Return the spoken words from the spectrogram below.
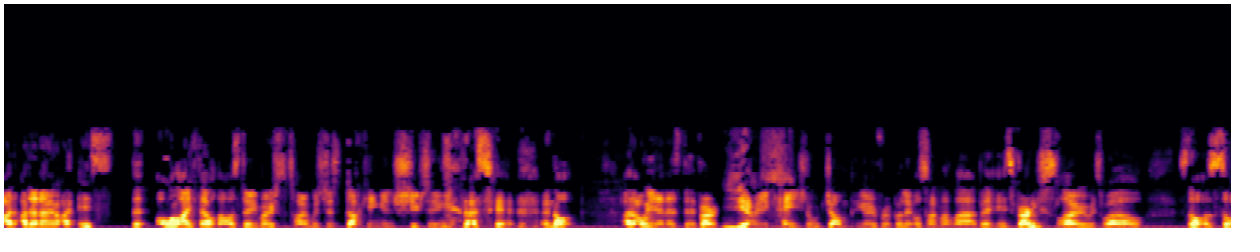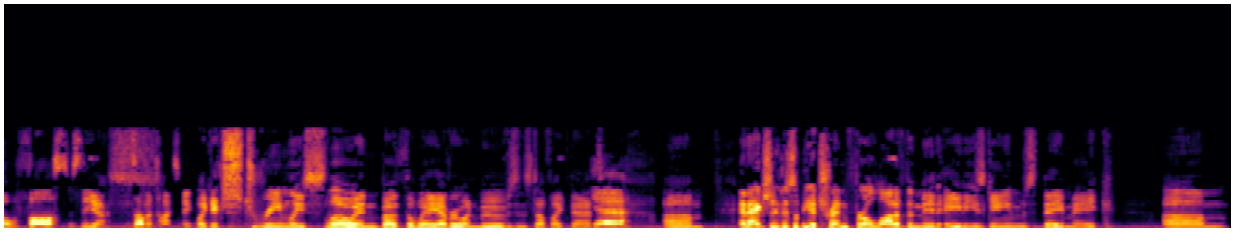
I, I don't know. I, it's the, all I felt that I was doing most of the time was just ducking and shooting. That's it, and not. And, oh yeah, there's the very, Yes. very occasional jumping over a bullet or something like that, but it's very slow as well. It's not as sort of fast as the Yes. as other types. Of, like extremely slow in both the way everyone moves and stuff like that. yeah, Um, and actually, this will be a trend for a lot of the mid '80s games they make. Um,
